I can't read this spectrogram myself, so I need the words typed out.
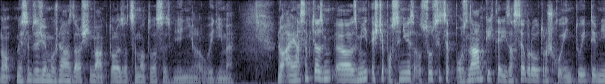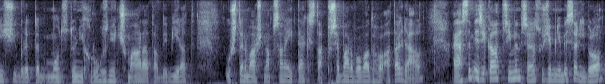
No, myslím si, že možná s dalšíma aktualizacemi to zase změní, ale uvidíme. No a já jsem chtěl eh, zmínit ještě poslední věc, jsou sice poznámky, které zase budou trošku intuitivnější, budete moct do nich různě čmárat a vybírat už ten váš napsaný text a přebarvovat ho a tak dál. A já jsem i říkal v přímém přenosu, že mně by se líbilo,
